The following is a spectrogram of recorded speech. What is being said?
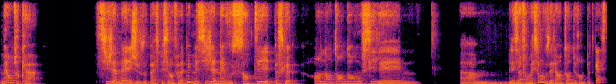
Mais en tout cas, si jamais, je ne veux pas spécialement faire la pub, mais si jamais vous sentez, parce que en entendant aussi les, euh, les informations que vous allez entendre durant le podcast,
